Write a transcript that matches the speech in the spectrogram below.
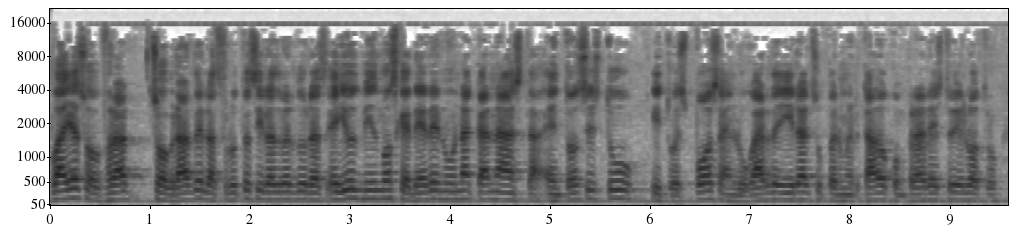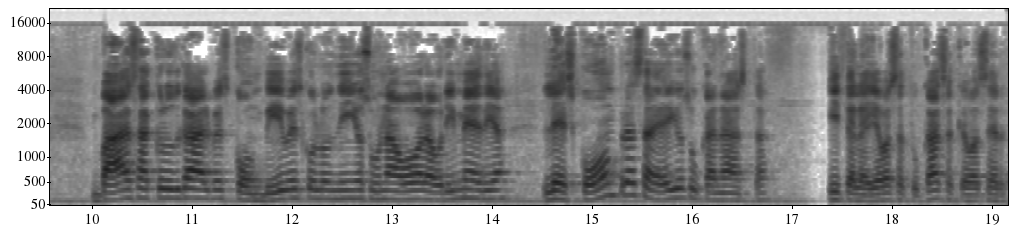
vaya a sobrar, sobrar de las frutas y las verduras, ellos mismos generen una canasta, entonces tú y tu esposa, en lugar de ir al supermercado a comprar esto y el otro, vas a Cruz Galvez, convives con los niños una hora, hora y media, les compras a ellos su canasta y te la llevas a tu casa, que va a ser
